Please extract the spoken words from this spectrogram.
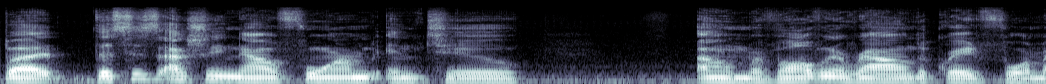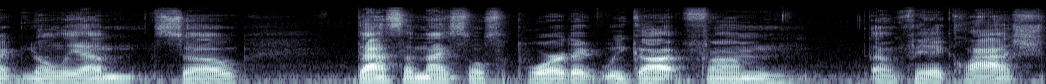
but this is actually now formed into um, revolving around the grade 4 Magnolia. So that's a nice little support that we got from um, Clash.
